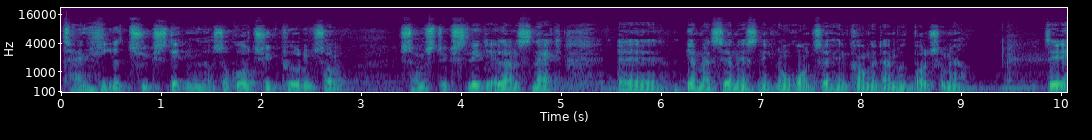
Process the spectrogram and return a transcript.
tage en helt tyk stængel, og så gå tyk på den som, som et stykke slik eller en snack. Øh, jamen, man ser næsten ikke nogen grund til at hente Konge af Danmark bolcher mere. Det er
